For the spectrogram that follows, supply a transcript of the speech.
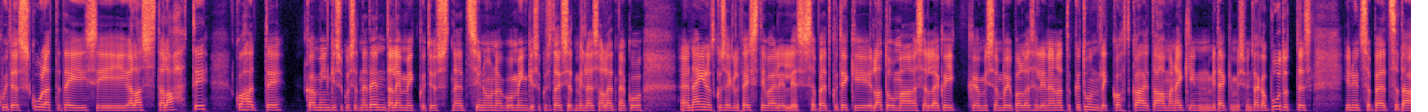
kuidas kuulata teisi ja lasta lahti kohati ka mingisugused need enda lemmikud, just need sinu nagu mingisugused asjad, mille sa oled nagu äh, näinud kusagil festivalil ja siis sa pead kuidagi laduma selle kõik, mis on võib-olla selline natuke tundlik koht ka, et aa, ma nägin midagi, mis mind väga puudutas ja nüüd sa pead seda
